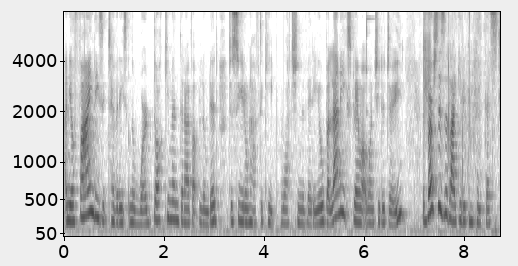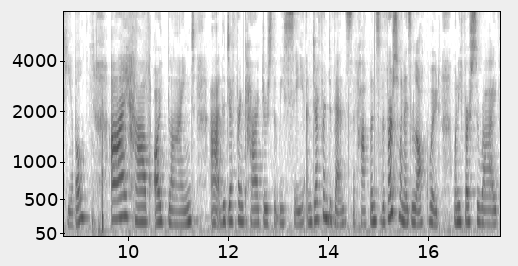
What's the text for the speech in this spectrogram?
And you'll find these activities in the Word document that I've uploaded just so you don't have to keep watching the video. But let me explain what I want you to do. The is I'd like you to complete this table. I have outlined uh, the different characters that we see and different events that happen. So the first one is Lockwood when he first arrive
